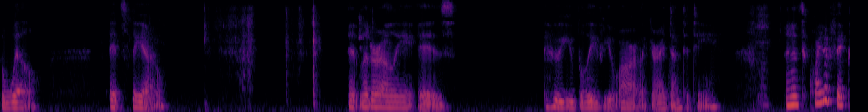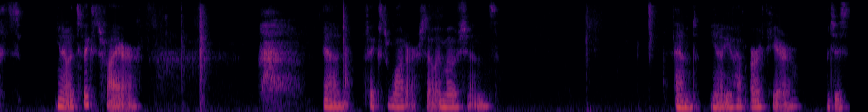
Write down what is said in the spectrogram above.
the will. It's Leo. It literally is who you believe you are, like your identity. And it's quite a fixed, you know, it's fixed fire and fixed water, so emotions. And, you know, you have earth here, which is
